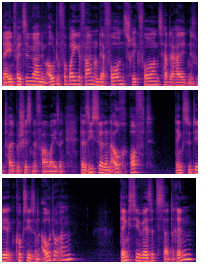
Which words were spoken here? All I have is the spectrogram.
Na, jedenfalls sind wir an einem Auto vorbeigefahren und der vor uns, schräg vor uns, hatte halt eine total beschissene Fahrweise. Da siehst du ja dann auch oft, denkst du dir, guckst dir so ein Auto an, denkst dir, wer sitzt da drin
